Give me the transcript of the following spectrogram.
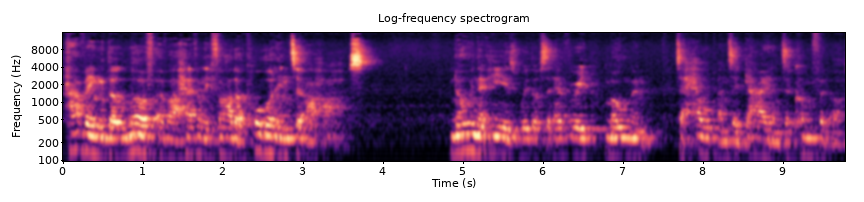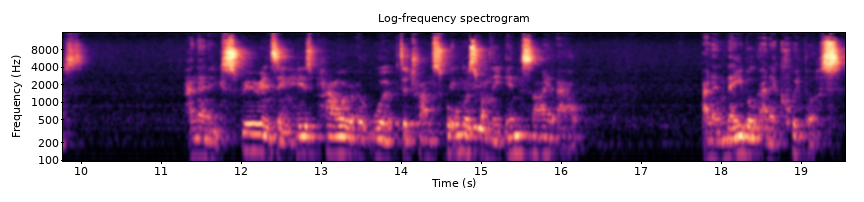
having the love of our Heavenly Father poured into our hearts, knowing that He is with us at every moment to help and to guide and to comfort us and then experiencing His power at work to transform us from the inside out and enable and equip us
